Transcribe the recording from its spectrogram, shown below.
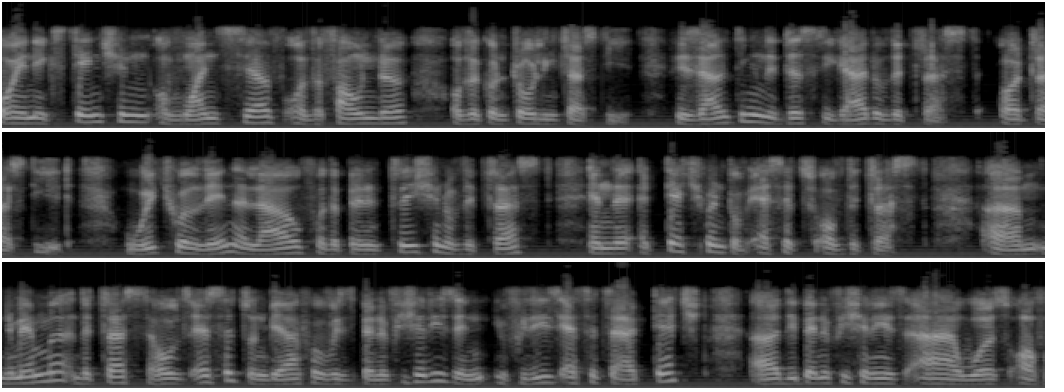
or an extension of oneself or the founder of the controlling trustee, resulting in the disregard of the trust or trust deed, which will then allow for the penetration of the trust and the attachment of assets of the trust. Um, remember, the trust holds assets on behalf of its beneficiaries, and if these assets are attached, uh, the beneficiaries are worse off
